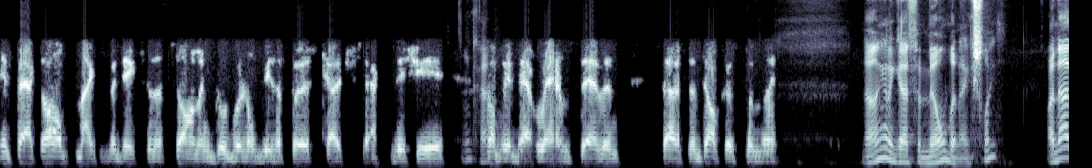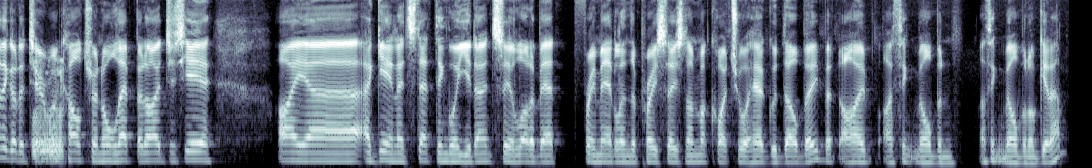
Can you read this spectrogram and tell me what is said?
in fact, I'll make a prediction that Simon Goodwin will be the first coach sacked this year, Okay. probably about round seven. So it's the Dockers for me. No, I'm going to go for Melbourne, actually. I know they've got a terrible culture and all that, but I just, yeah, I uh, again, it's that thing where you don't see a lot about Fremantle in the preseason. I'm not quite sure how good they'll be, but I, I think Melbourne, I think Melbourne will get up.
